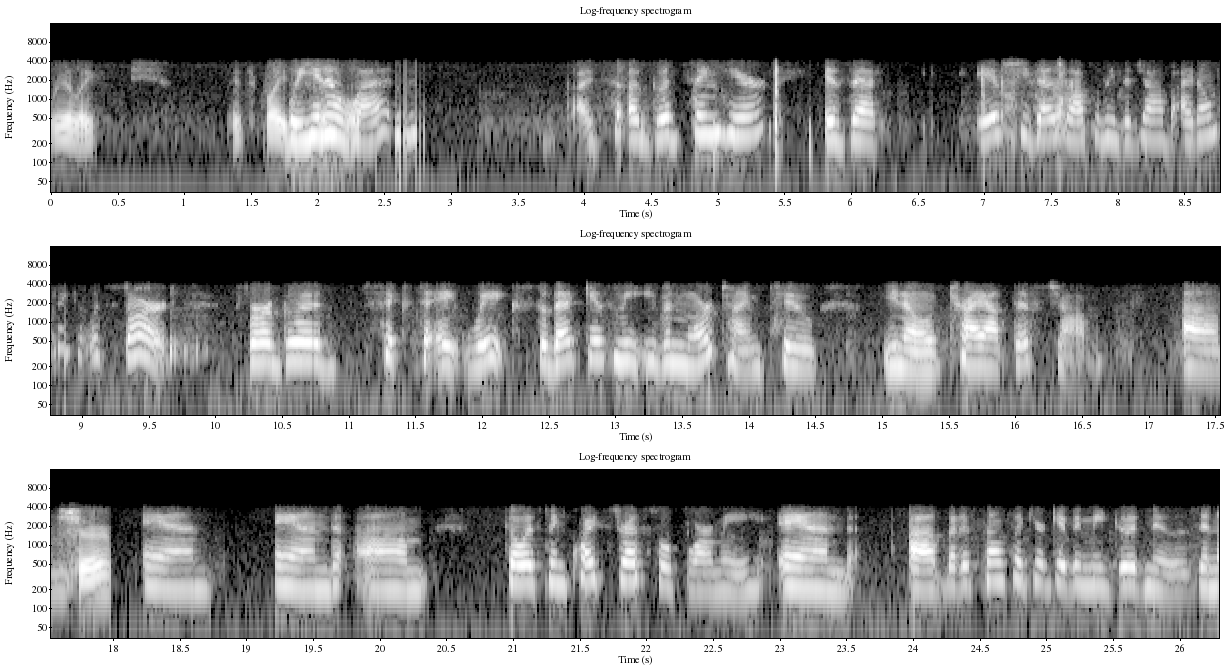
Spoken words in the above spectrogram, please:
Really, it's quite. Well, you know what? It's a good thing here is that if she does offer me the job, I don't think it would start for a good six to eight weeks. So that gives me even more time to, you know, try out this job. Um, Sure. and and um, so it's been quite stressful for me. And uh, but it sounds like you're giving me good news, and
